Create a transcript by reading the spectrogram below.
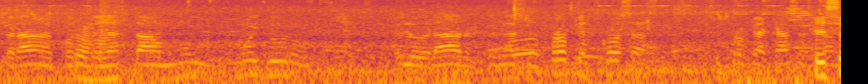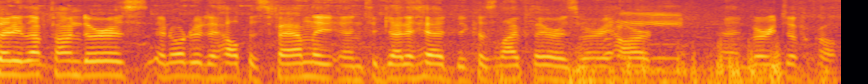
superarme porque Ajá. ya estaba muy, muy duro el lograr tener sus propias cosas, su propia casa. He said he left Honduras in order to help his family and to get ahead because life there is very hard and very difficult.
